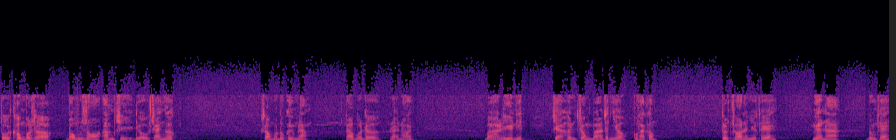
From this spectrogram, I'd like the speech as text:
Tôi không bao giờ bóng gió ám chỉ điều trái ngược. Sau một lúc im lặng, Taverner lại nói, bà Leonid trẻ hơn chồng bà rất nhiều, có phải không? Tôi cho là như thế, nghĩa là đúng thế.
